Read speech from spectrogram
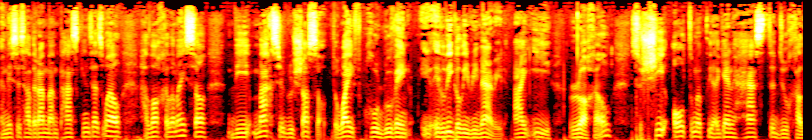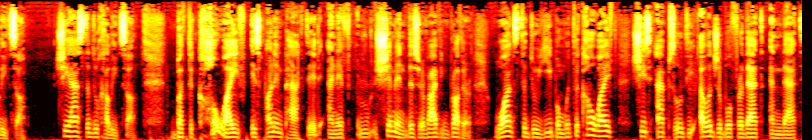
and this is how the Rambam paskins as well. Halacha lemaisa, the machzir grushasa, the wife who Ruvain illegally remarried, i.e., Rachel. So she ultimately again has to do chalitza. She has to do chalitza. But the co-wife is unimpacted, and if Shimon, the surviving brother, wants to do yibum with the co-wife, she's absolutely eligible for that, and that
